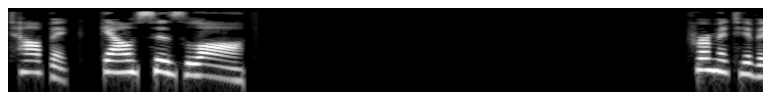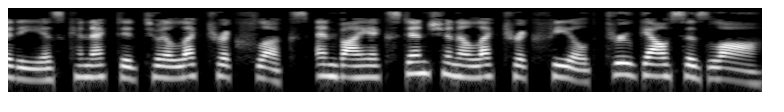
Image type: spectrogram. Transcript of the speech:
topic gauss's law Permittivity is connected to electric flux and by extension electric field through Gauss's law.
